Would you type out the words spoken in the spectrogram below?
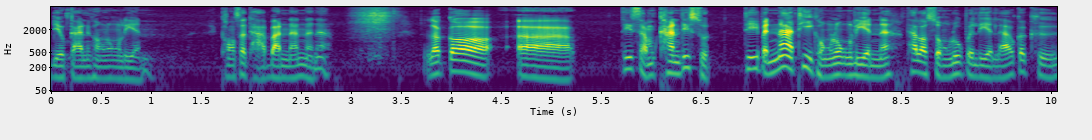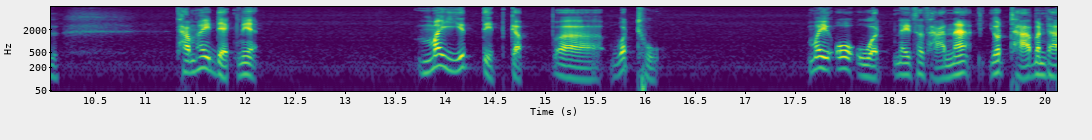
เดียวกันของโรงเรียนของสถาบันนั้นนะนะ แล้วก็ที่สำคัญที่สุดที่เป็นหน้าที่ของโรงเรียนนะ ถ้าเราส่งลูกไปเรียนแล้วก็คือทำให้เด็กเนี่ย ไม่ยึดติดกับวัตถุ ไม่โอ้อวดในสถานะยศถาบรรดา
